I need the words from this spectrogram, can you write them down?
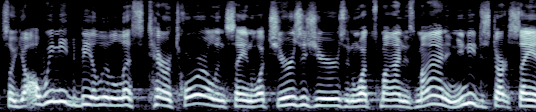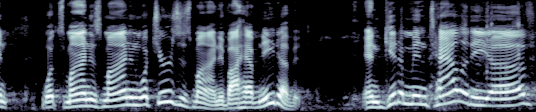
So, y'all, we need to be a little less territorial in saying what's yours is yours and what's mine is mine. And you need to start saying what's mine is mine and what's yours is mine if I have need of it. And get a mentality of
